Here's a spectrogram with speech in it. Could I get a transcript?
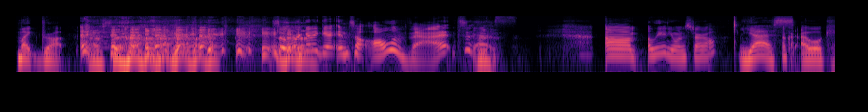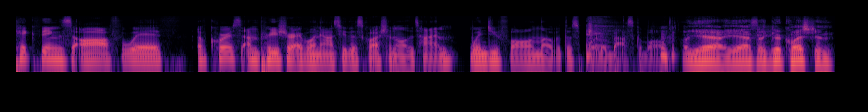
Mic drop. so we're gonna get into all of that. Yes. Um, Aliyah, you want to start off? Yes, okay. I will kick things off with of course, I'm pretty sure everyone asks you this question all the time. When do you fall in love with the sport of basketball? oh, yeah, yeah, it's a good question.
